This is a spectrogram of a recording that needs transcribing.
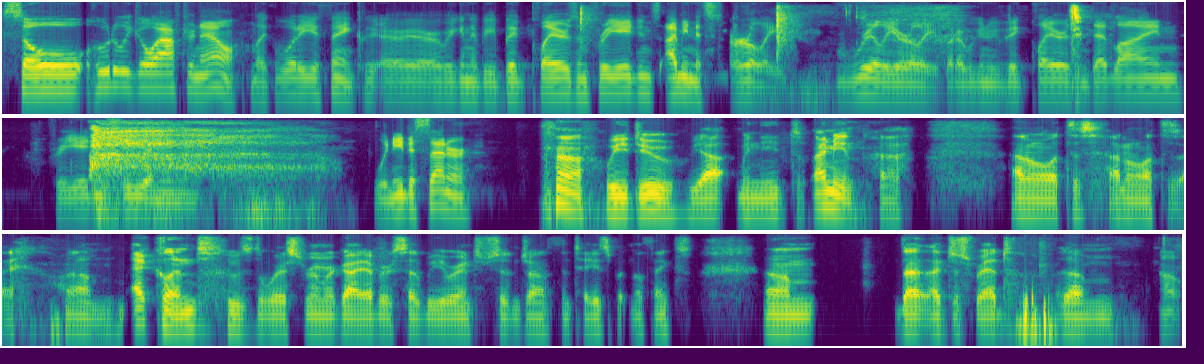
so who do we go after now? Like, what do you think? Are, are we going to be big players and free agents? I mean, it's early, really early, but are we going to be big players in deadline, free agency? I mean, we need a center. Huh, we do. Yeah, we need. To, I mean, uh, I don't know what to. I don't know what to say. Um, Eklund, who's the worst rumor guy ever, said we were interested in Jonathan Toews, but no thanks. Um, that I just read. Um, Oh.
